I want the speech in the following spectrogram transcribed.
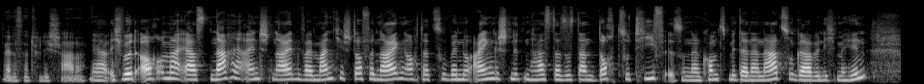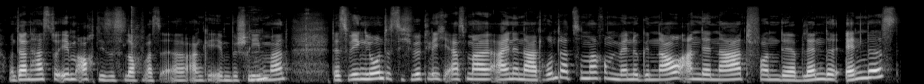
wäre das natürlich schade. Ja, ich würde auch immer erst nachher einschneiden, weil manche Stoffe neigen auch dazu, wenn du eingeschnitten hast, dass es dann doch zu tief ist. Und dann kommt es mit deiner Nahtzugabe nicht mehr hin. Und dann hast du eben auch dieses Loch, was äh, Anke eben beschrieben mhm. hat. Deswegen lohnt es sich wirklich erstmal eine Naht runter zu machen. Wenn du genau an der Naht von der Blende endest,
